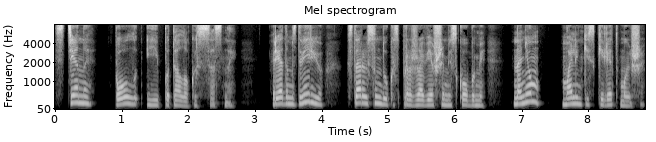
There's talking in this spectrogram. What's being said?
Стены, пол и потолок из сосны. Рядом с дверью старый сундук с проржавевшими скобами. На нем маленький скелет мыши.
